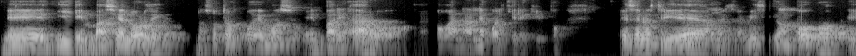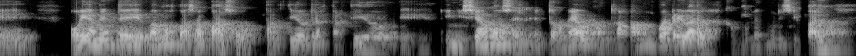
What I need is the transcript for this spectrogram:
y en base al orden nosotros podemos emparejar o, ganarle a cualquier equipo. Esa es nuestra idea, nuestra mística un poco. Obviamente vamos paso a paso, partido tras partido. Eh, iniciamos el, torneo contra un buen rival como el municipal,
